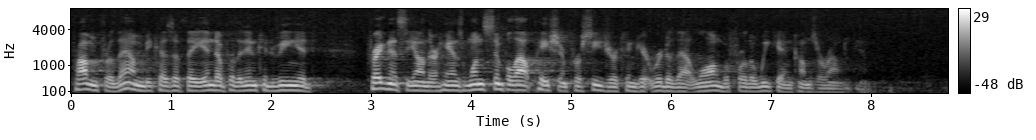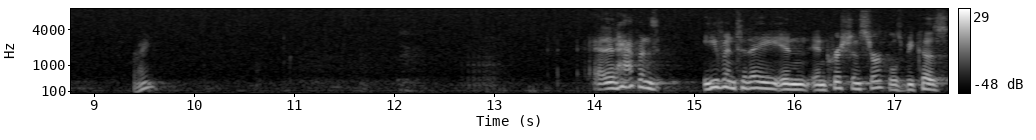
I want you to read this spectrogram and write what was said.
problem for them because if they end up with an inconvenient pregnancy on their hands, one simple outpatient procedure can get rid of that long before the weekend comes around again. Right? And it happens even today in, in Christian circles because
